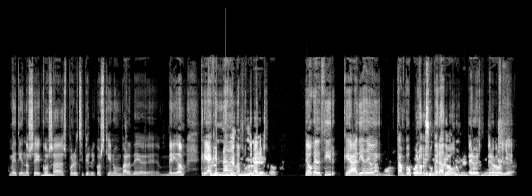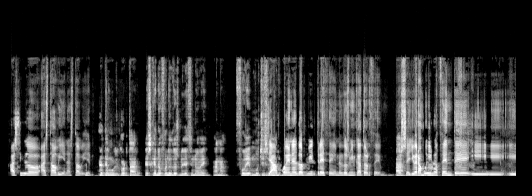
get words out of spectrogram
metiéndose Mm. cosas por el Chipirrikoski en un bar de Benidorm. Creía que nada iba a superar 2019. eso. Tengo que decir que a día de hoy Amor, tampoco lo ha superado aún, pero, oye, ha sido, ha estado bien, ha estado bien. Te tengo que cortar. Es que no fue en el 2019, Ana. Fue muchísimo. Ya, fue en el 2013, en el 2014. No Ah. sé, yo era muy inocente y, y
